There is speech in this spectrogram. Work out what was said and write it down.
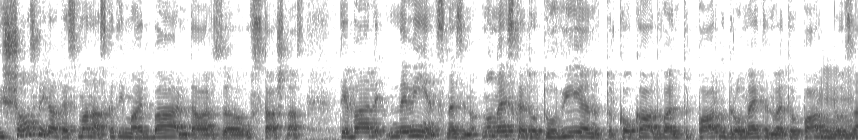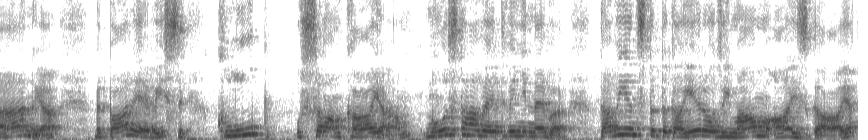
visšausmīgākais manā skatījumā ir bērnu dārza uzstāšanās. Tie bērni neviens nezina, nu, neskaitot to vienu, tur kaut kādu vai nu, pārgudro meiteni vai pārgudro mm. zēnu, ja? bet pārējie visi klūp uz savām kājām. Nostāvēt viņi nevar. Tā viens tur ieraudzīja, māmu aizgāja,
